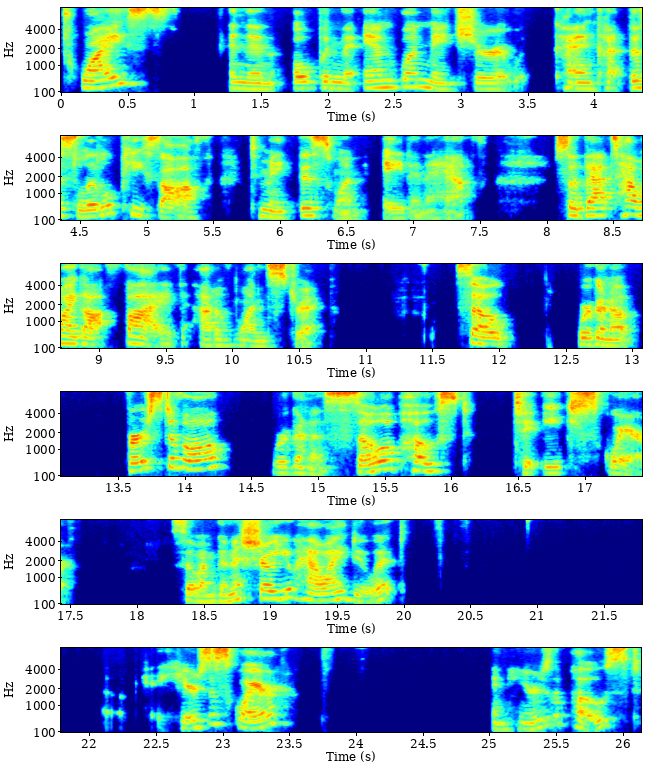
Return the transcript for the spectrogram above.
twice and then opened the end one, made sure it can cut this little piece off to make this one eight and a half. So that's how I got five out of one strip. So we're going to, first of all, we're going to sew a post to each square. So I'm going to show you how I do it. Okay, here's a square and here's a post.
